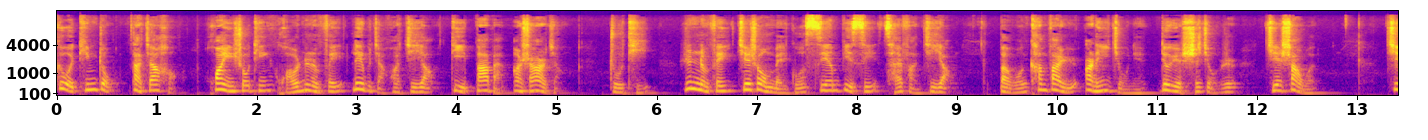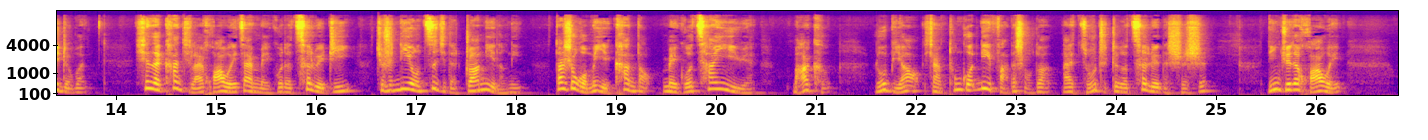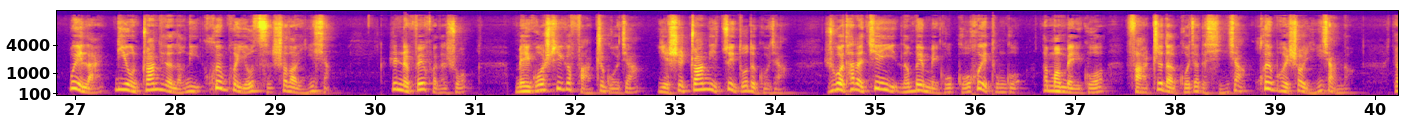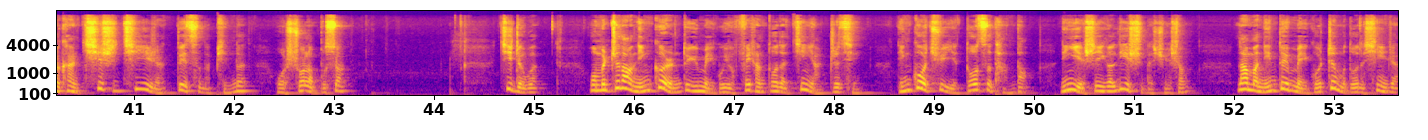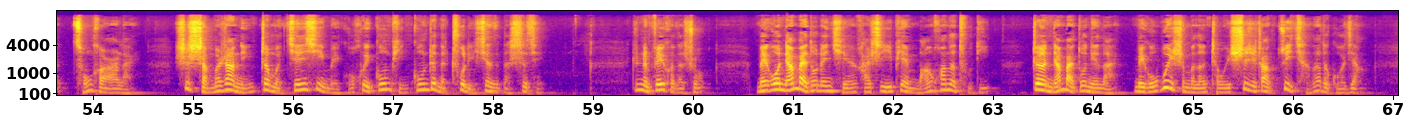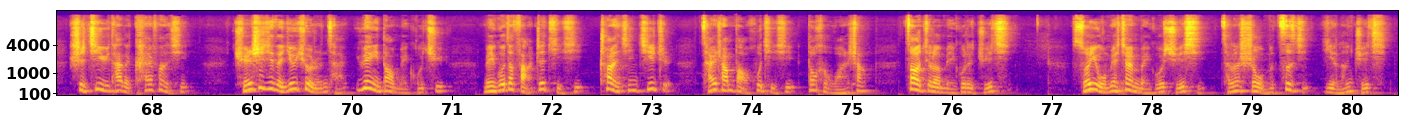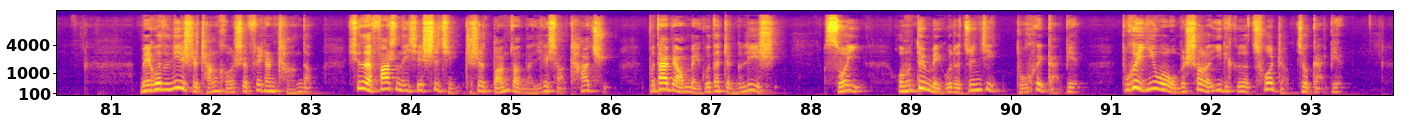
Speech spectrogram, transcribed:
各位听众，大家好，欢迎收听华为任正非内部讲话纪要第八百二十二讲，主题：任正非接受美国 CNBC 采访纪要。本文刊发于二零一九年六月十九日。接上文，记者问：现在看起来，华为在美国的策略之一就是利用自己的专利能力，但是我们也看到，美国参议员马可·卢比奥想通过立法的手段来阻止这个策略的实施。您觉得华为未来利用专利的能力会不会由此受到影响？任正非回答说：“美国是一个法治国家，也是专利最多的国家。如果他的建议能被美国国会通过，那么美国法治的国家的形象会不会受影响呢？要看七十七亿人对此的评论，我说了不算。”记者问：“我们知道您个人对于美国有非常多的敬仰之情，您过去也多次谈到，您也是一个历史的学生。那么您对美国这么多的信任从何而来？是什么让您这么坚信美国会公平公正地处理现在的事情？”任正非回答说：“美国两百多年前还是一片蛮荒的土地。这两百多年来，美国为什么能成为世界上最强大的国家？是基于它的开放性。全世界的优秀人才愿意到美国去。美国的法治体系、创新机制、财产保护体系都很完善，造就了美国的崛起。所以我们要向美国学习，才能使我们自己也能崛起。美国的历史长河是非常长的，现在发生的一些事情只是短短的一个小插曲，不代表美国的整个历史。所以。”我们对美国的尊敬不会改变，不会因为我们受了一个挫折就改变。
